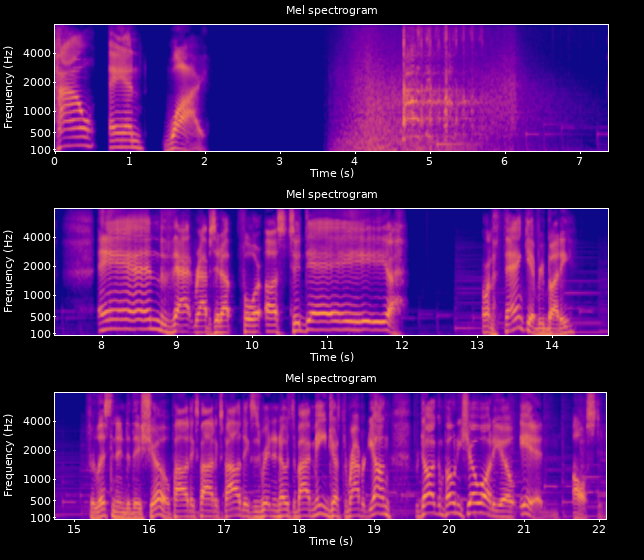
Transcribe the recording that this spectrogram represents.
How and why? And that wraps it up for us today. I want to thank everybody for listening to this show. Politics, Politics, Politics is written and hosted by me, Justin Robert Young, for Dog and Pony Show Audio in Austin,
